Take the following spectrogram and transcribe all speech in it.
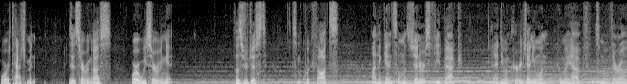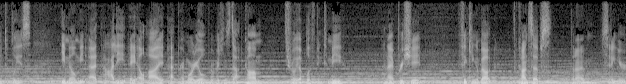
or attachment. Is it serving us, or are we serving it? Those are just some quick thoughts on, again, someone's generous feedback. And I do encourage anyone who may have some of their own to please email me at ali, A-L-I, at primordialprovisions.com. It's really uplifting to me, and I appreciate thinking about the concepts that I'm sitting here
